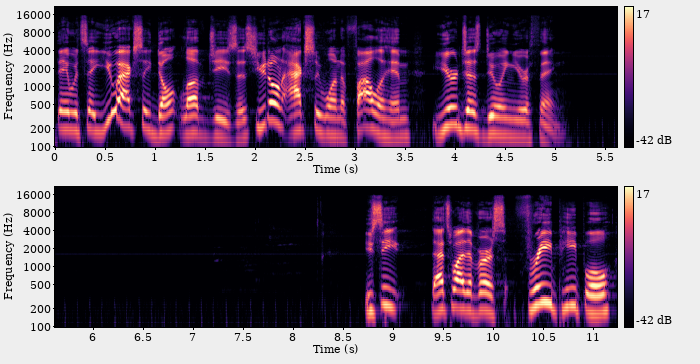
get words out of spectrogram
they would say, You actually don't love Jesus. You don't actually want to follow him. You're just doing your thing. You see, that's why the verse, free people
